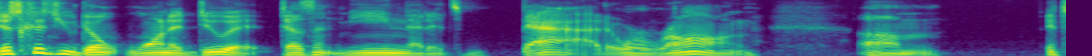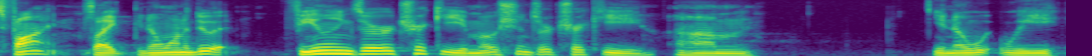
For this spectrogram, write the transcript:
Just because you don't want to do it doesn't mean that it's bad or wrong. Um, it's fine. It's like you don't want to do it. Feelings are tricky, emotions are tricky. Um, you know, we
